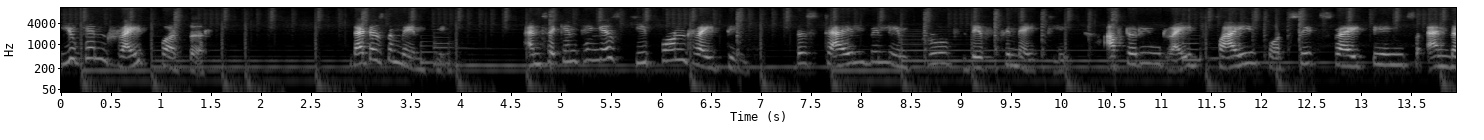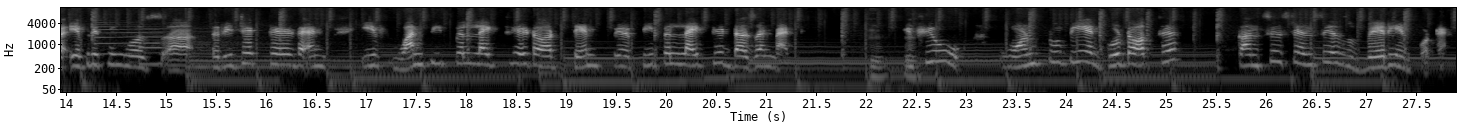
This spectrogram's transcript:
you can write further. That is the main thing. And second thing is keep on writing. The style will improve definitely. After you write five or six writings and everything was uh, rejected and if one people liked it or 10 people liked it doesn't matter Mm-hmm. If you want to be a good author, consistency is very important.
